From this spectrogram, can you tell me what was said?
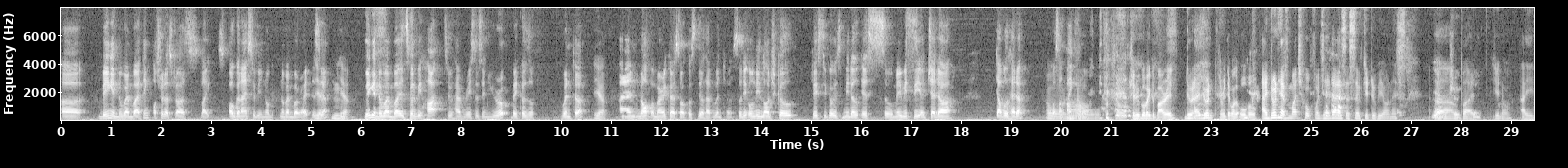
uh, being in November, I think Australia is like organized to be in no- November, right? This yeah. year. Mhm. Yeah. Being in November, it's going to be hard to have races in Europe because of winter Yeah. And North America as well because they'll have winter. So the only logical place to go is Middle East. So maybe see a Jeddah double header. Oh something. no. So can we go back to Bahrain? Dude, I don't. Can we take on the oval? I don't have much hope for Jeddah as a circuit, to be honest. Yeah, Uh, true, But true. you know, I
